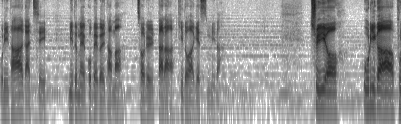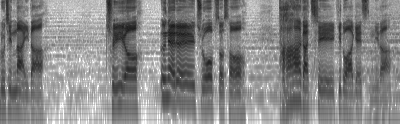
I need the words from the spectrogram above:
우리 다 같이 믿음의 고백을 담아 저를 따라 기도하겠습니다. 주여 우리가 부르짖나이다. 주여 은혜를 주옵소서. 다 같이 기도하겠습니다.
